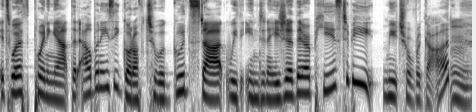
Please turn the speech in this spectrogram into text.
It's worth pointing out that Albanese got off to a good start with Indonesia. There appears to be mutual regard. Mm.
